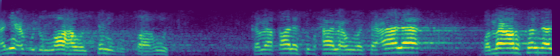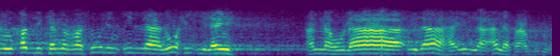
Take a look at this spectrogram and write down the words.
أن يعبدوا الله واجتنبوا الطاغوت. كما قال سبحانه وتعالى وما أرسلنا من قبلك من رسول إلا نوحي إليه أنه لا إله إلا أنا فاعبدوه.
